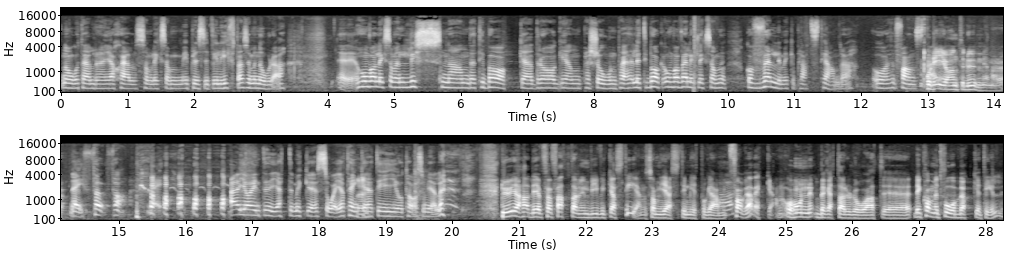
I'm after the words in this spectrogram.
något äldre än jag själv, som liksom i princip ville gifta sig med Nora. Eh, Hon var liksom en lyssnande, tillbakadragen person. På, eller tillbaka, hon var väldigt liksom, gav väldigt mycket plats till andra. Och fanns där. Och det gör inte du menar du? Nej, för fan. Nej. Nej, Jag är inte jättemycket så. Jag tänker att det är ge och ta som gäller. Du, jag hade författaren Vivica Sten som gäst i mitt program förra veckan. Och hon berättade då att eh, det kommer två böcker till.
